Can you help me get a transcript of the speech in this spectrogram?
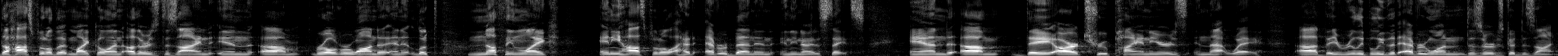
the hospital that Michael and others designed in um, rural Rwanda, and it looked nothing like any hospital I had ever been in in the United States. And um, they are true pioneers in that way. Uh, they really believe that everyone deserves good design.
